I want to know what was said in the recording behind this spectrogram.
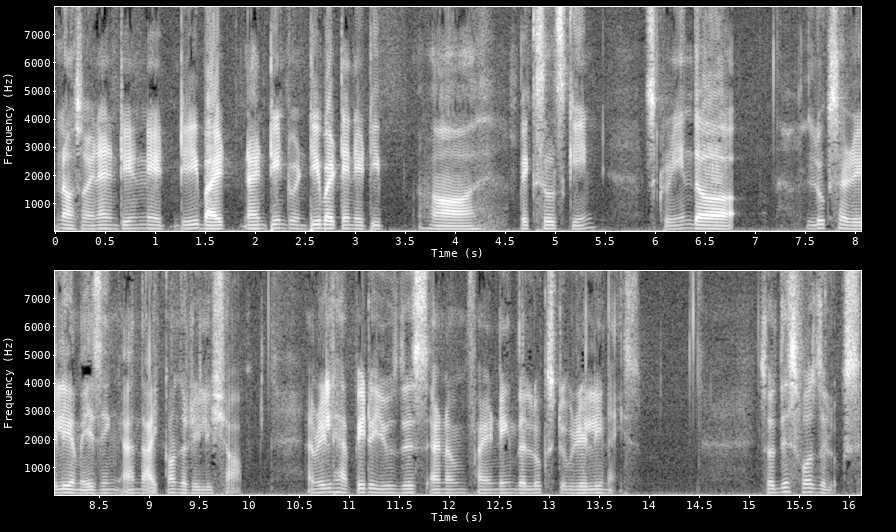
no sorry 1980 by 1920 by 1080 uh, pixel screen screen. The looks are really amazing and the icons are really sharp. I'm really happy to use this and I'm finding the looks to be really nice so this was the looks.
